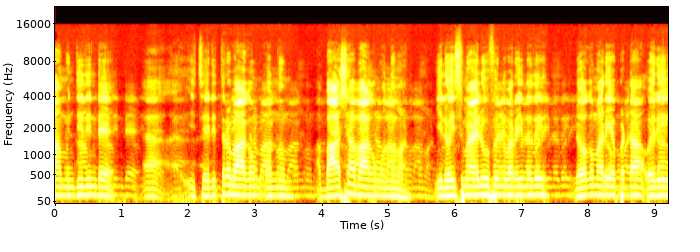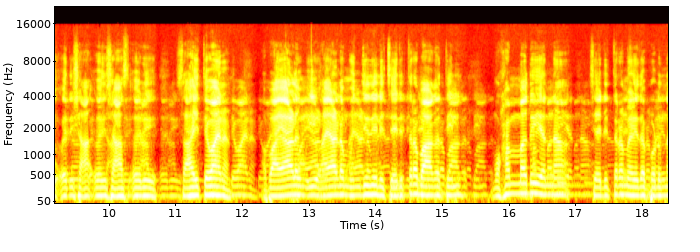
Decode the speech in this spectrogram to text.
ആ മുഞ്ചിദിന്റെ ഈ ചരിത്ര ഭാഗം ഒന്നും ഭാഷാഭാഗം ഒന്നുമാണ്. ഈ ലോയിസ് മാലൂഫ് എന്ന് പറയുന്നത് ലോകം അറിയപ്പെട്ട ഒരു ഒരു ഒരു സാഹിത്യവാനാണ്. അപ്പൊ അയാളും ഈ അയാളുടെ മുൻചിതിൽ ചരിത്ര ഭാഗത്തിൽ മുഹമ്മദ് എന്ന ചരിത്രം എഴുതപ്പെടുന്ന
